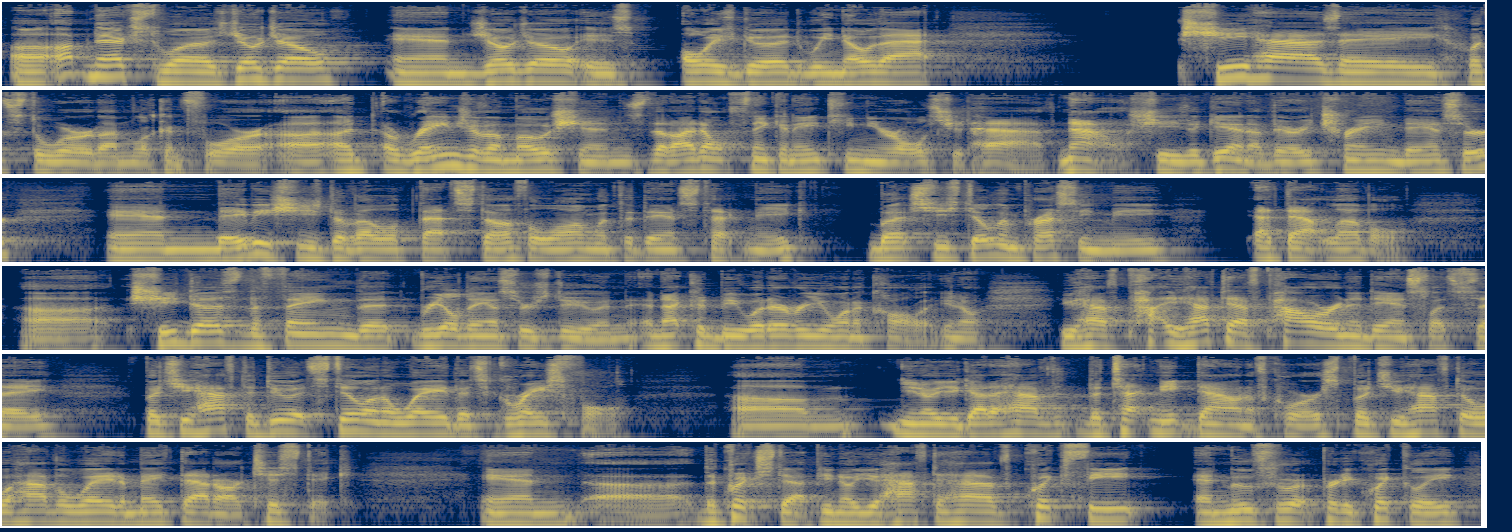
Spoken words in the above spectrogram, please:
Uh, up next was JoJo, and JoJo is always good. We know that. She has a, what's the word I'm looking for? Uh, a, a range of emotions that I don't think an 18 year old should have. Now, she's again a very trained dancer, and maybe she's developed that stuff along with the dance technique, but she's still impressing me at that level. Uh, she does the thing that real dancers do, and, and that could be whatever you want to call it. You know, you have you have to have power in a dance, let's say, but you have to do it still in a way that's graceful. Um, you know, you got to have the technique down, of course, but you have to have a way to make that artistic. And uh, the quick step, you know, you have to have quick feet and move through it pretty quickly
